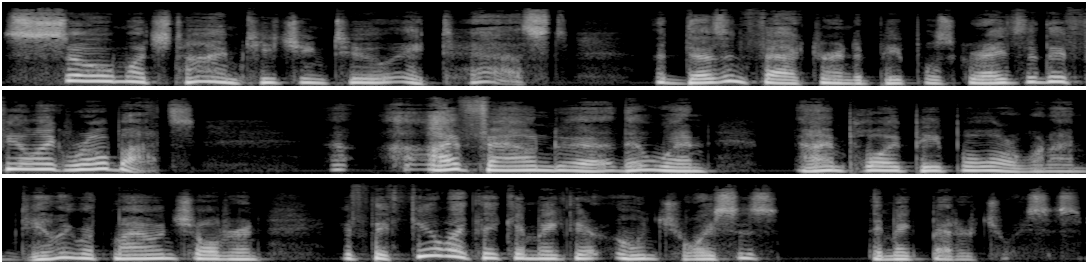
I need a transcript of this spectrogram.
so much time teaching to a test that doesn't factor into people's grades that they feel like robots. I've found uh, that when I employ people or when I'm dealing with my own children, if they feel like they can make their own choices, they make better choices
